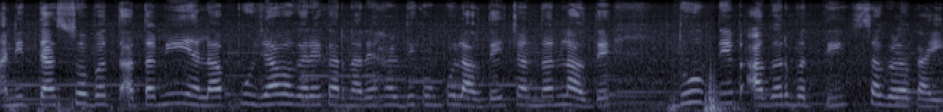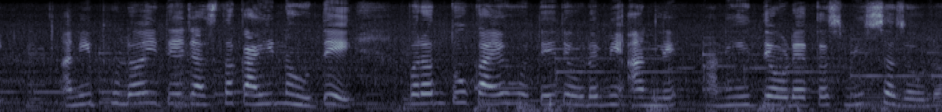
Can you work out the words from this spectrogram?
आणि त्याचसोबत आता मी याला पूजा वगैरे करणारे हळदी कुंकू लावते चंदन लावते धूप दीप अगरबत्ती सगळं काही. आणि फुलं इथे जास्त काही नव्हते परंतु काय होते तेवढे मी आणले आणि तेवढ्यातच मी सजवलं.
